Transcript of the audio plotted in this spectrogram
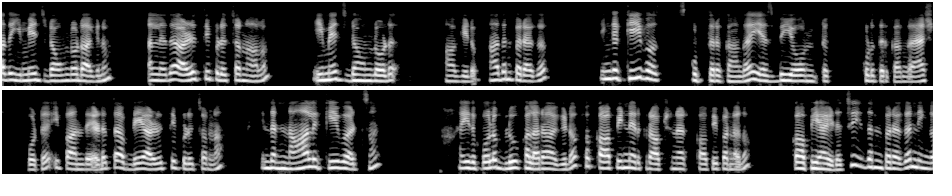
அது இமேஜ் டவுன்லோட் ஆகிடும். அல்லது அழுத்தி பிடிச்சனாலும் இமேஜ் டவுன்லோடு ஆகிடும். அதன் பிறகு இங்க கீவேர்ட்ஸ் கொடுத்துருக்காங்க. எஸ்பிஓன்ட்டு கொடுத்துருக்காங்க. ஆஷ் போட்டு இப்போ அந்த இடத்த அப்படியே அழுத்தி பிடிச்சோம்னா இந்த நாலு கீவேர்ட்ஸும் இது போல ப்ளூ கலரா ஆகிடும். இப்போ காப்பின்னு இருக்கிற ஆப்ஷனை காப்பி பண்ணதும் காப்பி ஆயிடுச்சு. இதன் பிறகு நீங்க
